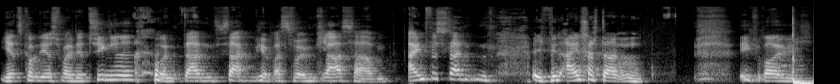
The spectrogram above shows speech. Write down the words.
Jetzt kommt erstmal der Jingle und dann sagen wir, was wir im Glas haben. Einverstanden? Ich bin einverstanden. Ich freue mich.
